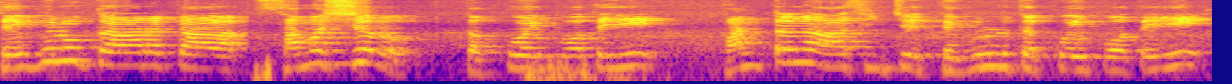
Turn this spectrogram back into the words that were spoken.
తెగులు కారక సమస్యలు తక్కువైపోతాయి. పంటను ఆశించే తెగుళ్ళు తక్కువైపోతాయి.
